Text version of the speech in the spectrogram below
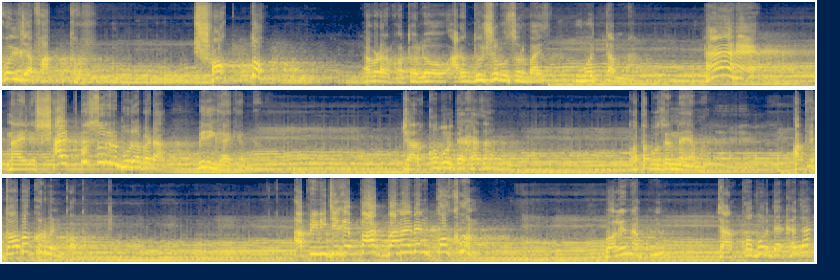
কলজা ফাত্তর। শক্ত। এবার কত হলো, আরও দুশো বছর বাইশ মরতাম না। হ্যাঁ হ্যাঁ। নাইলে ষাট বছরের বুড়া বেড়া বিড়ি খায় কেন যার কবর দেখা যায়। কথা বোঝেন নাই আমার। আপনি তো অবাক করবেন কখন? আপনি নিজেকে পাক বানাবেন কখন? বলেন আপনি, যার কবর দেখা যাক।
